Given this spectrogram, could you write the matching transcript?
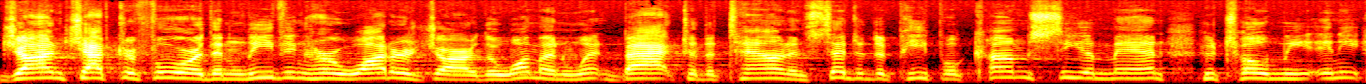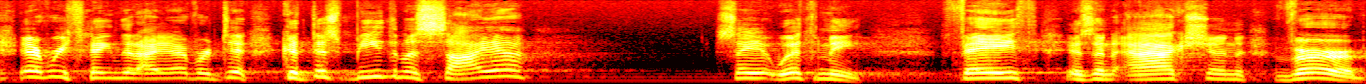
John chapter 4 Then leaving her water jar, the woman went back to the town and said to the people, Come see a man who told me any, everything that I ever did. Could this be the Messiah? Say it with me. Faith is an action verb.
